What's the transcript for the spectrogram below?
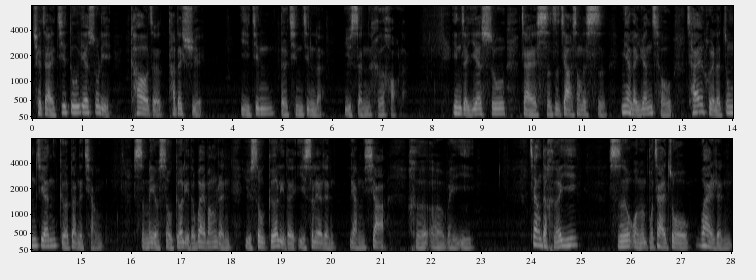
却在基督耶稣里靠着他的血，已经得亲近了，与神和好了。因着耶稣在十字架上的死，灭了冤仇，拆毁了中间隔断的墙。使没有受割礼的外邦人与受割礼的以色列人两下合而为一。这样的合一，使我们不再做外人、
